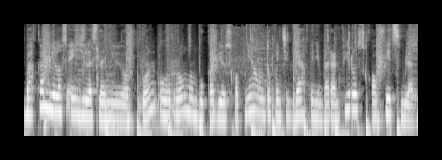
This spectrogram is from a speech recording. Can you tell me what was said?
Bahkan di Los Angeles dan New York pun urung membuka bioskopnya untuk mencegah penyebaran virus COVID-19.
